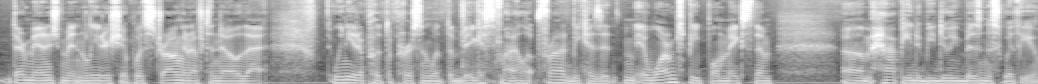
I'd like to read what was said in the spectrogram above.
their management and leadership was strong enough to know that we need to put the person with the biggest smile up front because it it warms people, makes them um, happy to be doing business with you.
